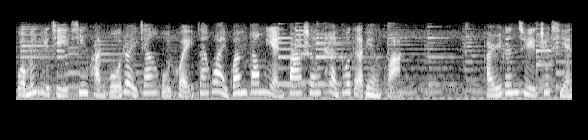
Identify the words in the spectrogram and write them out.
我们预计新款博瑞将不会在外观方面发生太多的变化。而根据之前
